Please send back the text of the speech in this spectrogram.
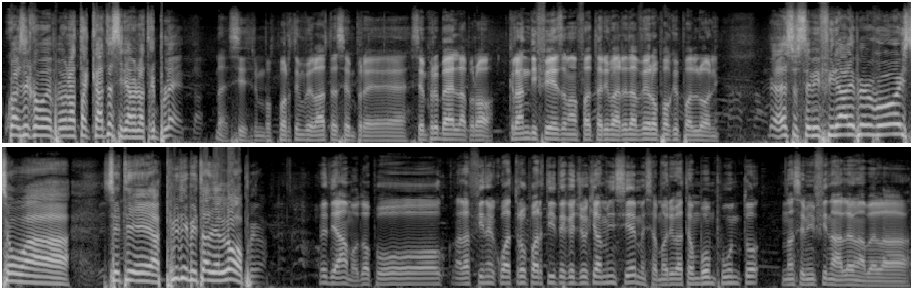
quasi come per un attaccante si una tripletta. Beh sì, porta inviolata è sempre, sempre bella, però gran difesa mi hanno fatto arrivare davvero pochi palloni. Beh, adesso semifinale per voi, insomma siete a più di metà dell'opera. Vediamo, dopo alla fine quattro partite che giochiamo insieme siamo arrivati a un buon punto, una semifinale è una bella,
